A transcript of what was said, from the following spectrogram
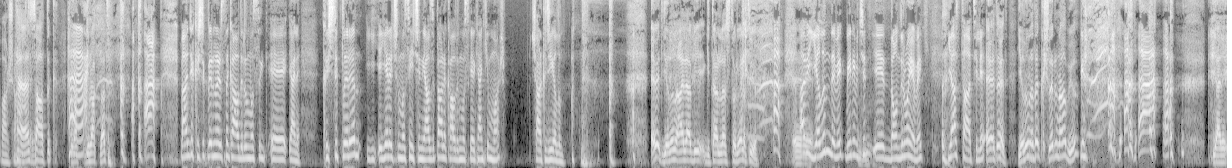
var şu an. He mesela. saatlik durak, duraklat. Bence kışlıkların arasında kaldırılması e, yani kışlıkların yer açılması için yazlıklarla kaldırılması gereken kim var? Şarkıcı Yalın. evet Yalın hala bir gitarla storyler atıyor. Ee, Abi Yalın demek benim için e, dondurma yemek, yaz tatili. Evet evet. Yalın zaten kışları ne yapıyor? yani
